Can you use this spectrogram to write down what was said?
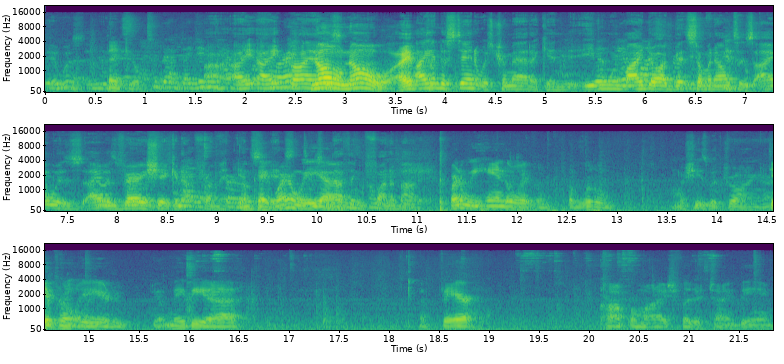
It was- input, Thank you. Too bad I didn't have I- it I- before. but I No, understand- no, I I, understand it was traumatic, and even when It- it my dog bit someone else's, I was, I was very shaken up from it. It's- Okay, why don't we, There's uh, nothing fun about it. why don't we handle it a a little Well, she's withdrawing. huh? differently here, maybe a, a fair compromise for the time being.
